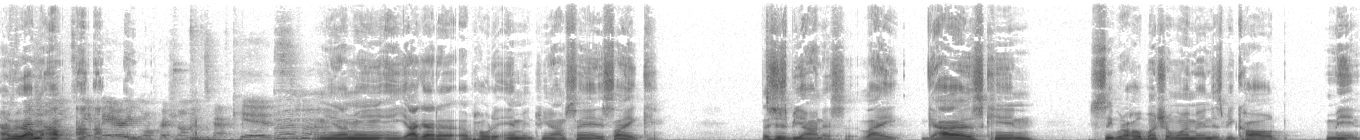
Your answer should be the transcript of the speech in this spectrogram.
I mean, I'm, I'm, More pressure on them to I, get married, more pressure on them to have kids. Mm-hmm. You know what I mean? And y'all gotta uphold an image. You know what I'm saying? It's like, let's just be honest. Like guys can sleep with a whole bunch of women and just be called men,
